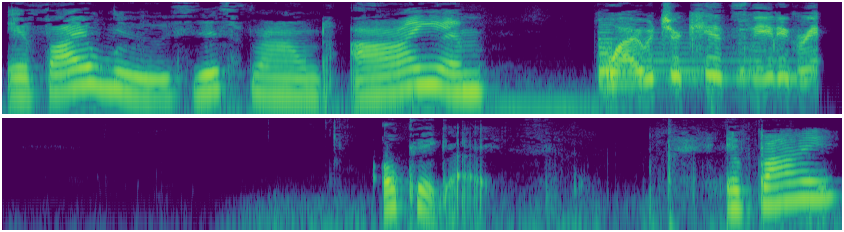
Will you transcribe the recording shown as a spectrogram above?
If I lose this round, I am why would your kids need a green? Okay, guys. If I...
